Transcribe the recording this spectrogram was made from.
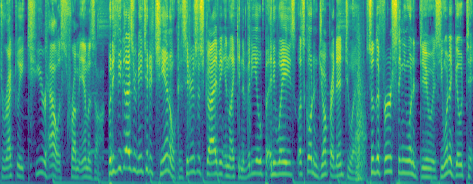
directly to your house from Amazon. But if you guys are new to the channel, consider subscribing and liking the video. But anyways, let's go ahead and jump right into it. So the first thing you want to do is you want to go to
